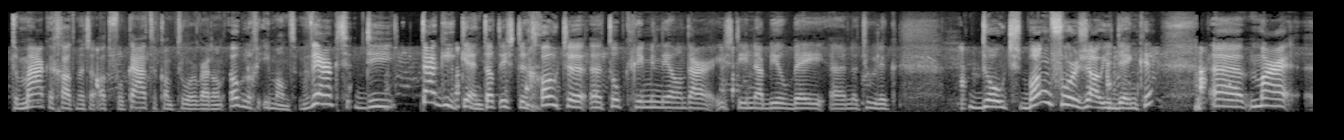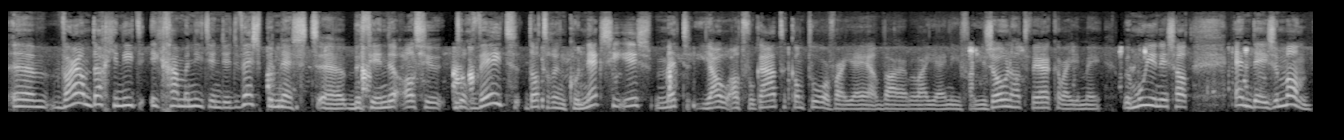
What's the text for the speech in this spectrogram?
te maken gehad met een advocatenkantoor waar dan ook nog iemand werkt die Taghi kent. Dat is de grote eh, topcrimineel en daar is die Nabil B. eh, natuurlijk doodsbang voor, zou je denken. Eh, maar ehm, waarom dacht je niet, ik ga me niet in dit wespennest eh, bevinden... als je toch weet dat er een connectie is met jouw advocatenkantoor... Waar jij, waar, waar jij in ieder geval je zoon had werken, waar je mee bemoeienis had... en deze man.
